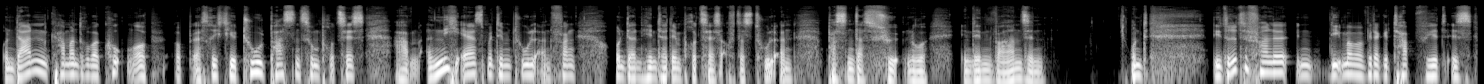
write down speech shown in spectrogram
und dann kann man drüber gucken, ob, ob das richtige Tool passend zum Prozess haben. Also nicht erst mit dem Tool anfangen und dann hinter dem Prozess auf das Tool anpassen. Das führt nur in den Wahnsinn. Und die dritte Falle, in die immer mal wieder getappt wird, ist,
